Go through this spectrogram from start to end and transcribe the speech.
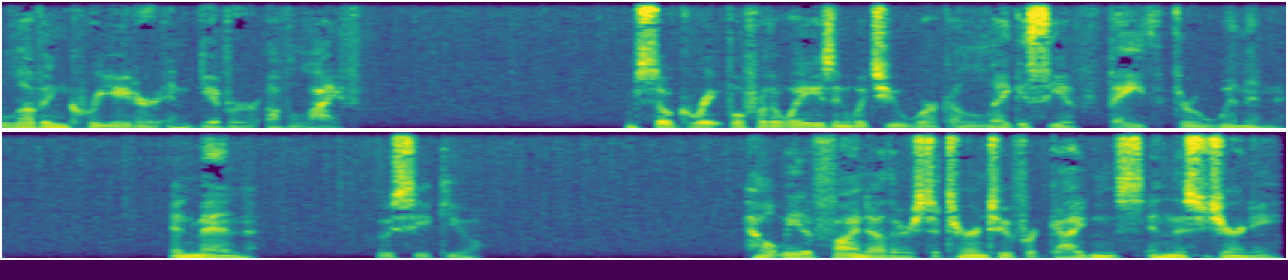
Loving Creator and Giver of life. I'm so grateful for the ways in which you work a legacy of faith through women and men who seek you. Help me to find others to turn to for guidance in this journey.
